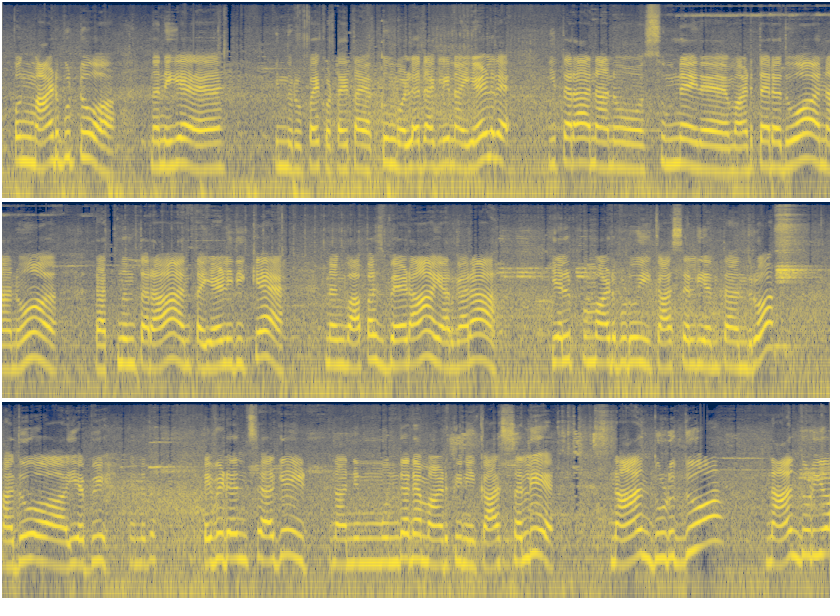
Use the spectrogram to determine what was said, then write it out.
ಅಪ್ಪಂಗೆ ಮಾಡಿಬಿಟ್ಟು ನನಗೆ ಇನ್ನೂರು ರೂಪಾಯಿ ಕೊಟ್ಟಾಯ್ತು. ಆ ಅಕ್ಕಂಗೆ ಒಳ್ಳೇದಾಗಲಿ, ನಾ ಹೇಳಿದೆ. ಈ ಥರ ನಾನು ಸುಮ್ಮನೆ ಇದೆ, ಮಾಡ್ತಾ ಇರೋದು, ನಾನು ರತ್ನನ್ ಥರ ಅಂತ ಹೇಳಿದ್ದಕ್ಕೆ ನಂಗೆ ವಾಪಸ್ ಬೇಡ, ಯಾರಿಗಾರ ಎಲ್ಪ್ ಮಾಡಿಬಿಡು ಈ ಕಾಸಲ್ಲಿ ಅಂತ ಅಂದರು. ಅದು ಎಬಿ ಏನದು? ಎವಿಡೆನ್ಸ್ ಆಗಿ ನಾನು ನಿಮ್ಮ ಮುಂದೆನೇ ಮಾಡ್ತೀನಿ ಕಾಸಲ್ಲಿ. ನಾನು ದುಡಿದು ನಾನು ದುಡಿಯೋ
